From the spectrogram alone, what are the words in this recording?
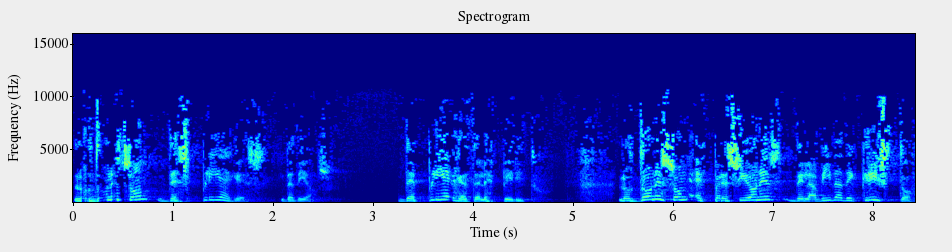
Los dones son despliegues de Dios, despliegues del Espíritu. Los dones son expresiones de la vida de Cristo.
